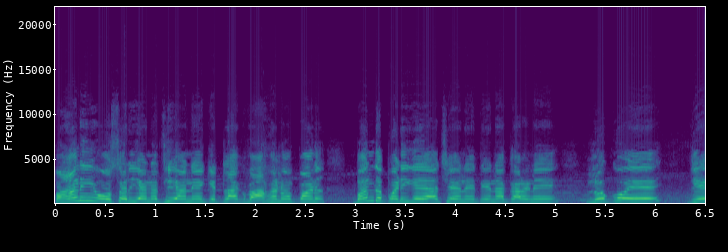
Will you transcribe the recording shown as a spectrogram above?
પાણી ઓસર્યા નથી અને કેટલાક વાહનો પણ બંધ પડી ગયા છે અને તેના કારણે લોકોએ જે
